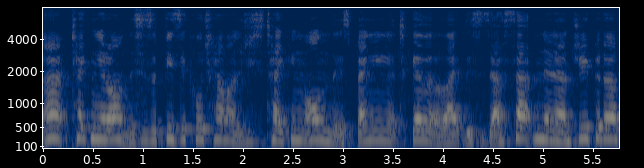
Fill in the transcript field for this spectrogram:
All right, taking it on. This is a physical challenge. Just taking on this, banging it together. Like this is our Saturn and our Jupiter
